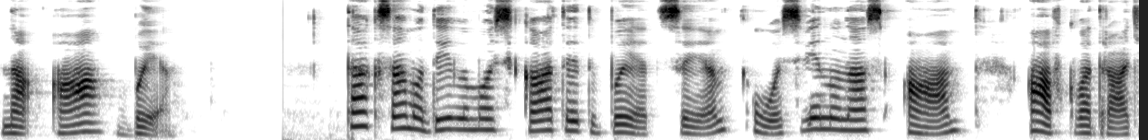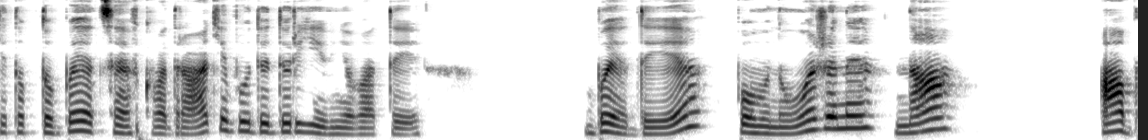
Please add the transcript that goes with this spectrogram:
на АБ. Так само дивимось катет BC. Ось він у нас А а в квадраті, тобто BC в квадраті буде дорівнювати BD помножене на АБ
